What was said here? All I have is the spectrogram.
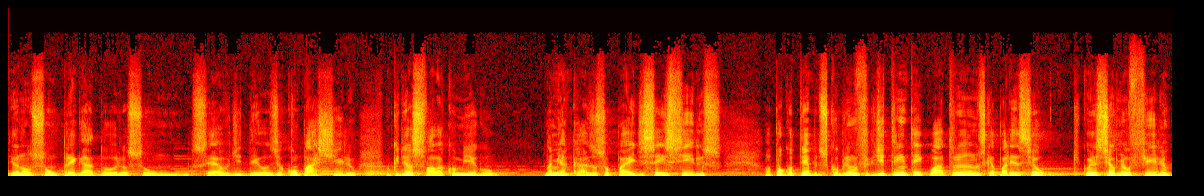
eu não sou um pregador, eu sou um servo de Deus. Eu compartilho o que Deus fala comigo na minha casa. Eu sou pai de seis filhos. Há pouco tempo descobri um filho de 34 anos que apareceu, que conheceu meu filho,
